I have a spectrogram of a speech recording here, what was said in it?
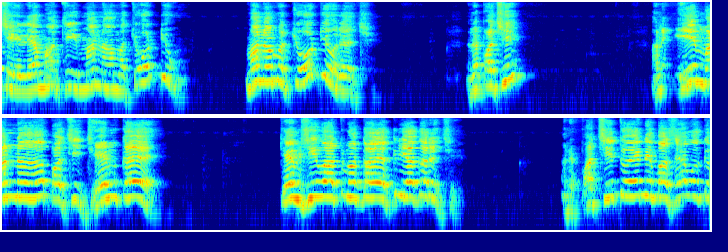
છે એટલે એમાંથી મન આમાં ચોટ્યું. મન આમાં ચોટ્યું રહે છે. અને પછી? અને એ મન પછી જેમ કહે, તેમ જીવાત્મા કહે, ક્રિયા કરે છે. અને પછી તો એને બસ એવું કે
